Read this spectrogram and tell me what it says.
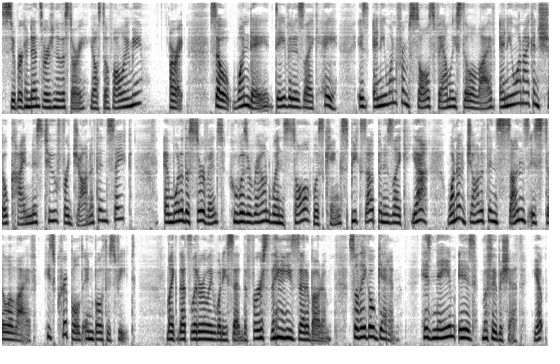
Super condensed version of the story. Y'all still following me? All right. So one day, David is like, Hey, is anyone from Saul's family still alive? Anyone I can show kindness to for Jonathan's sake? And one of the servants, who was around when Saul was king, speaks up and is like, Yeah, one of Jonathan's sons is still alive. He's crippled in both his feet. Like, that's literally what he said, the first thing he said about him. So they go get him. His name is Mephibosheth. Yep,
